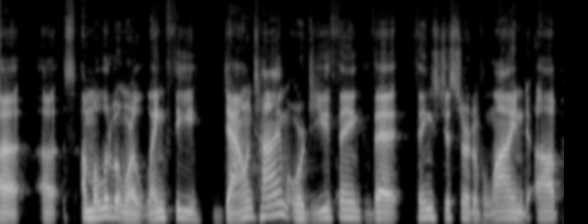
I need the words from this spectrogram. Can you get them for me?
a, a little bit more lengthy downtime, or do you think that things just sort of lined up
